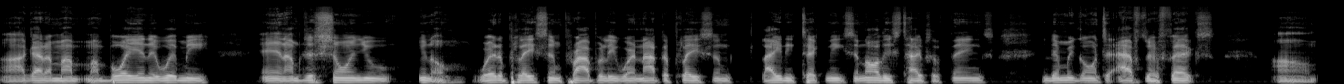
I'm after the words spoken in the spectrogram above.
Uh, I got a, my my boy in it with me, and I'm just showing you, you know, where to place him properly, where not to place him, lighting techniques, and all these types of things. And then we go into After Effects, um,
